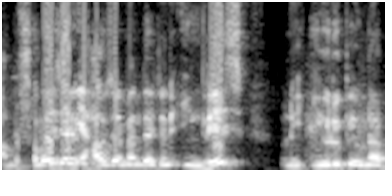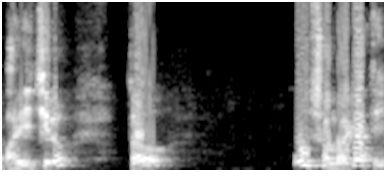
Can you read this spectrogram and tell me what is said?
আমরা সবাই জানি হাউজারম্যানদা একজন ইংরেজ। উনি ইউরোপে ওনার বাড়ি ছিল। তো ওই সময়টাতে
